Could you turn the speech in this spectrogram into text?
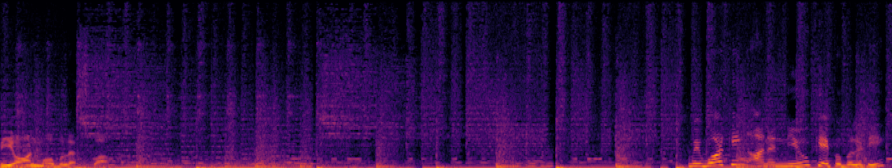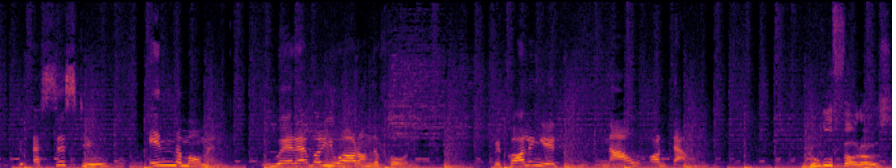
beyond mobile as well. We're working on a new capability to assist you in the moment, wherever you are on the phone. We're calling it Now on Tap. Google Photos,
